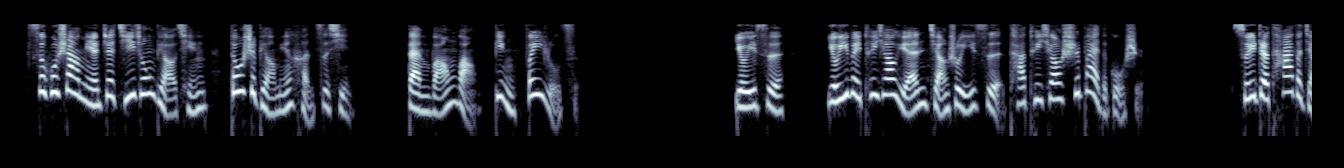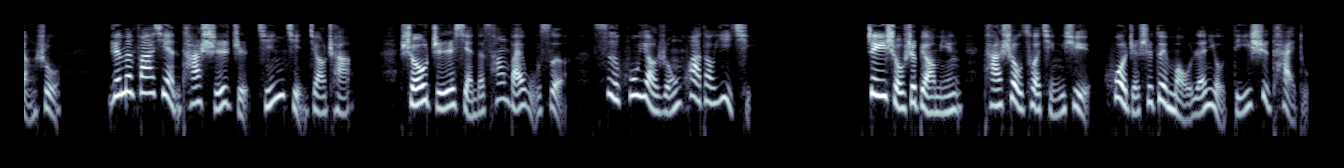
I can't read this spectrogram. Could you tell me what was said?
似乎上面这几种表情都是表明很自信，但往往并非如此。有一次，有一位推销员讲述一次他推销失败的故事。随着他的讲述，人们发现他食指紧紧交叉，手指显得苍白无色，似乎要融化到一起。这一手势表明他受挫情绪，或者是对某人有敌视态度。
